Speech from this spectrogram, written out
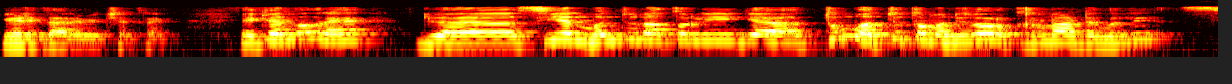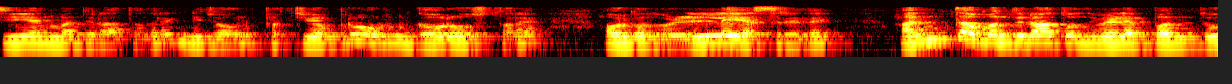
ಹೇಳಿದ್ದಾರೆ ವೀಕ್ಷಕರೇ. ಏಕೆಂತಂದ್ರೆ ಸಿ ಎನ್ ಮಂಜುನಾಥ್ ಅವ್ರಿಗೆ ಈಗ ತುಂಬಾ ಅತ್ಯುತ್ತಮ, ನಿಜವಾಗ್ಲೂ ಕರ್ನಾಟಕದಲ್ಲಿ ಸಿ ಎನ್ ಮಂಜುನಾಥ್ ಅಂದ್ರೆ ನಿಜವಾಗ್ಲೂ ಪ್ರತಿಯೊಬ್ಬರು ಅವ್ರನ್ನ ಗೌರವಿಸ್ತಾರೆ. ಅವ್ರಿಗೊಂದು ಒಳ್ಳೆ ಹೆಸರಿದೆ. ಅಂತ ಮಂಜುನಾಥ್ ಒಂದು ವೇಳೆ ಬಂದು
